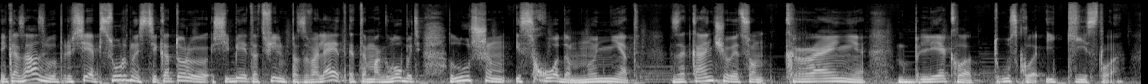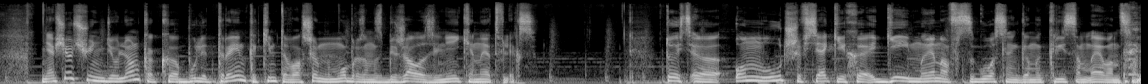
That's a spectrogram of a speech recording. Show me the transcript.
И казалось бы, при всей абсурдности, которую себе этот фильм позволяет, это могло быть лучшим исходом, но нет. Заканчивается он крайне блекло, тускло и кисло. Я вообще очень удивлен, как Bullet Train каким-то волшебным образом сбежал из линейки Netflix. То есть э, он лучше всяких э, гейменов с Гослингом и Крисом Эвансом.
